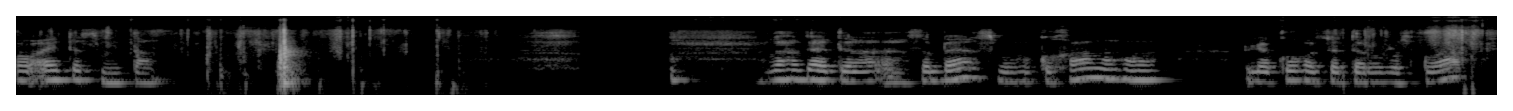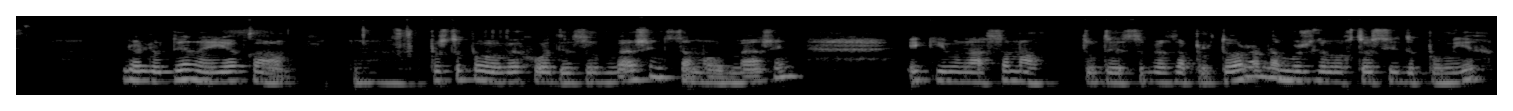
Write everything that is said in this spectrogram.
Оейта Сміта. Загадайте е, себе, свого коханого, для кого це теророзклад, для людини, яка поступово виходить з обмежень, самообмежень, які вона сама туди себе запроторила, можливо, хтось їй допоміг.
